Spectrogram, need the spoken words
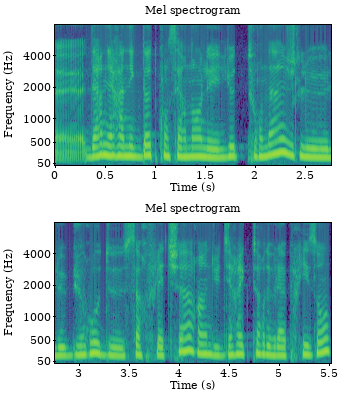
euh, dernière anecdote concernant les lieux de tournage, le, bureau de Sir Fletcher, hein, du directeur de la prison,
